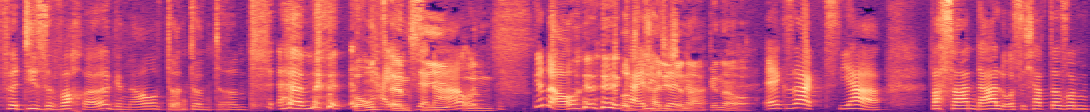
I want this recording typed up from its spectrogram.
für diese Woche, genau, dun, dun, dun, ähm, uns Kylie MC Jenner und- genau, Und Kylie, Jenner. genau. Exakt, ja. Was war denn da los? Ich habe da so einen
